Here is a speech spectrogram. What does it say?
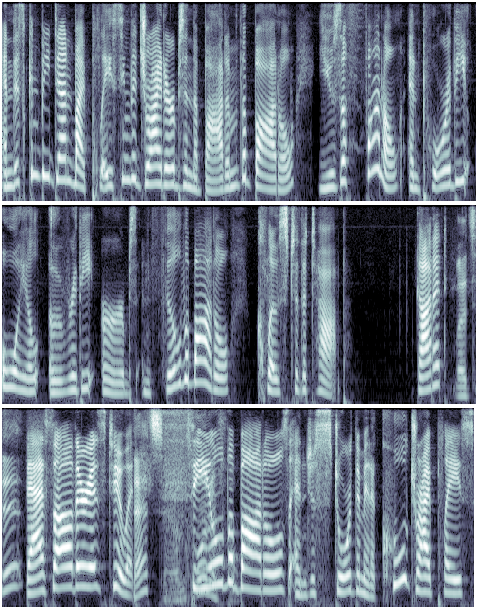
And this can be done by placing the dried herbs in the bottom of the bottle, use a funnel and pour the oil over the herbs and fill the bottle close to the top. Got it? That's it. That's all there is to it. That sounds Seal wonderful. the bottles and just store them in a cool, dry place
